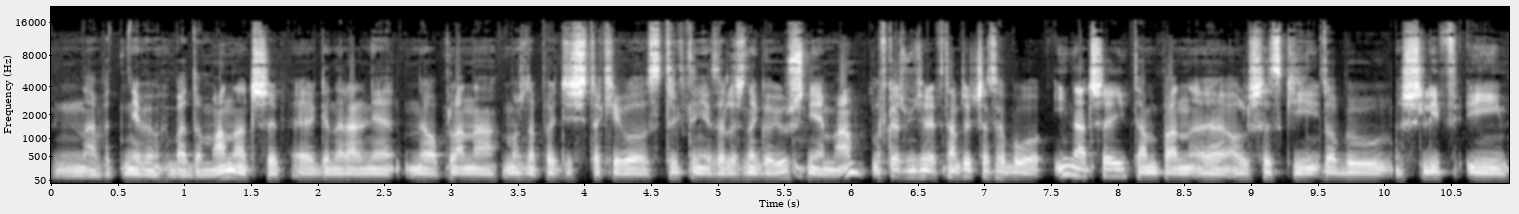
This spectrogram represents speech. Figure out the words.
nawet nie nie wiem, chyba do Mana, czy e, generalnie Neoplana, można powiedzieć, takiego stricte niezależnego już nie ma. W każdym razie w tamtych czasach było inaczej. Tam pan e, Olszewski zdobył szlif i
